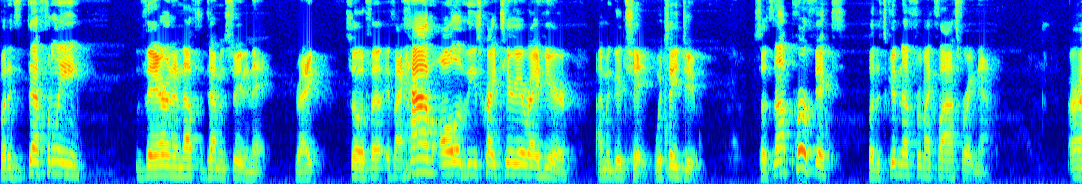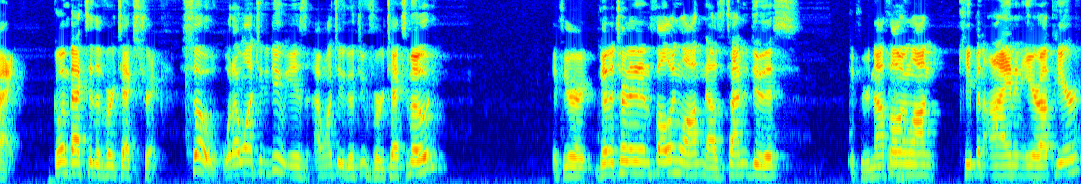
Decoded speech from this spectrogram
but it's definitely there and enough to demonstrate an A, right? So if, uh, if I have all of these criteria right here, I'm in good shape, which they do. So it's not perfect, but it's good enough for my class right now. All right, going back to the vertex trick. So what I want you to do is I want you to go to vertex mode. If you're to turn it in following along, now's the time to do this. If you're not following along, keep an eye and an ear up here.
